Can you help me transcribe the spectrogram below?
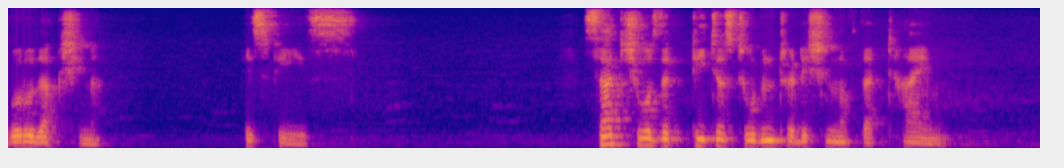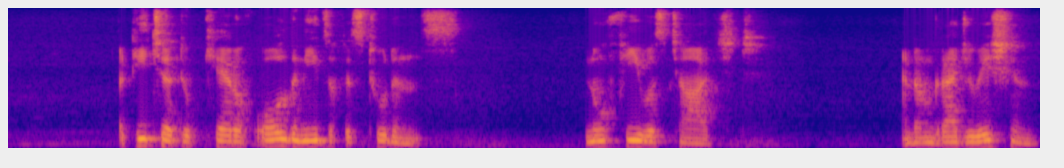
Guru Dakshina, his fees. Such was the teacher student tradition of that time. A teacher took care of all the needs of his students. No fee was charged. And on graduation,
